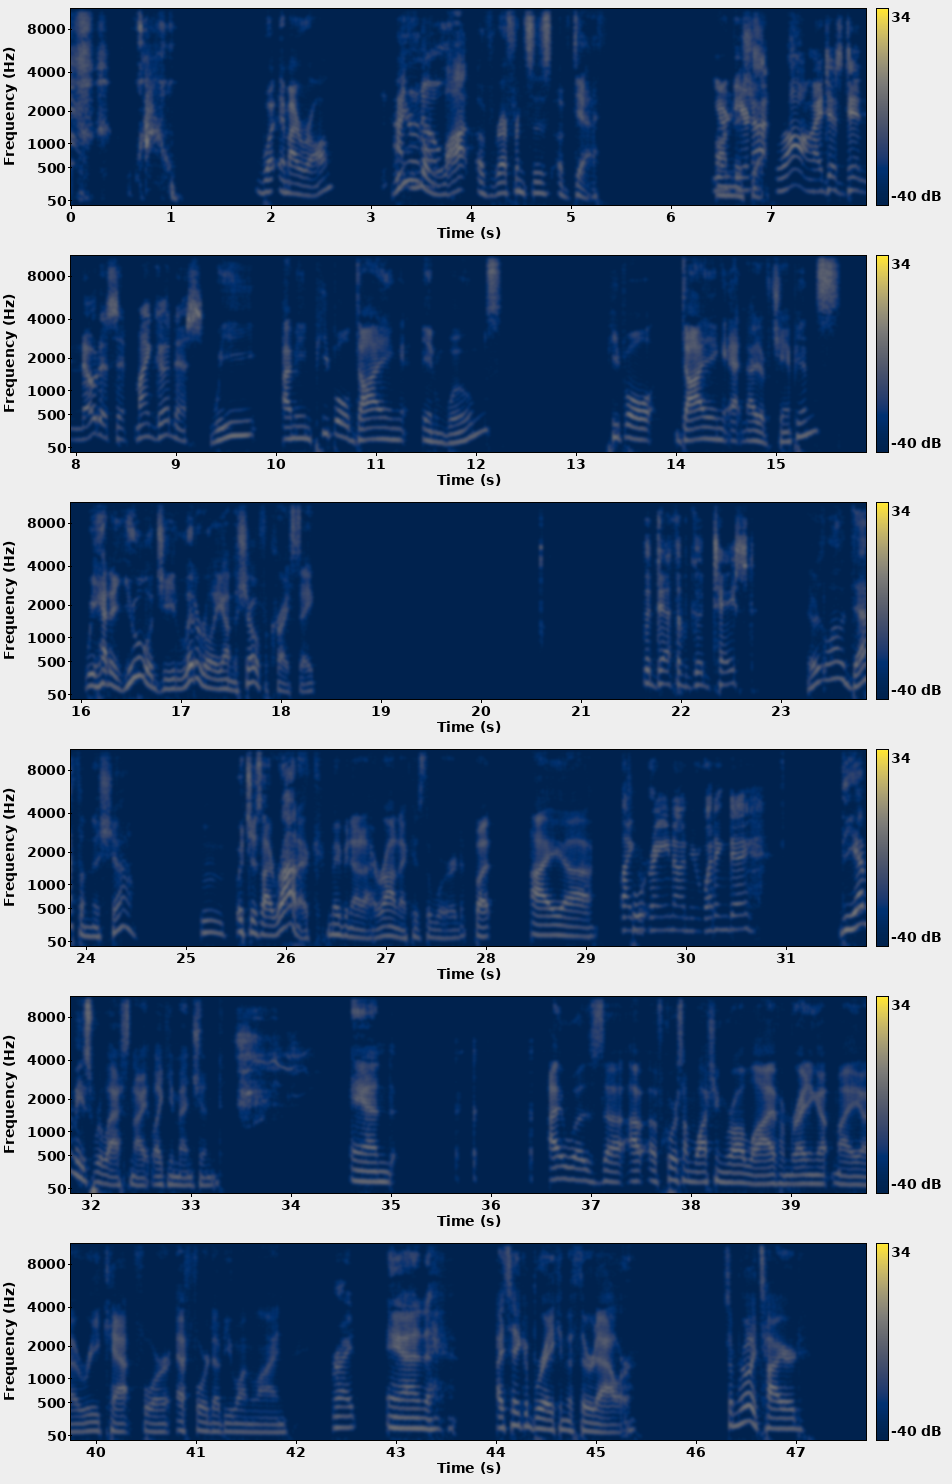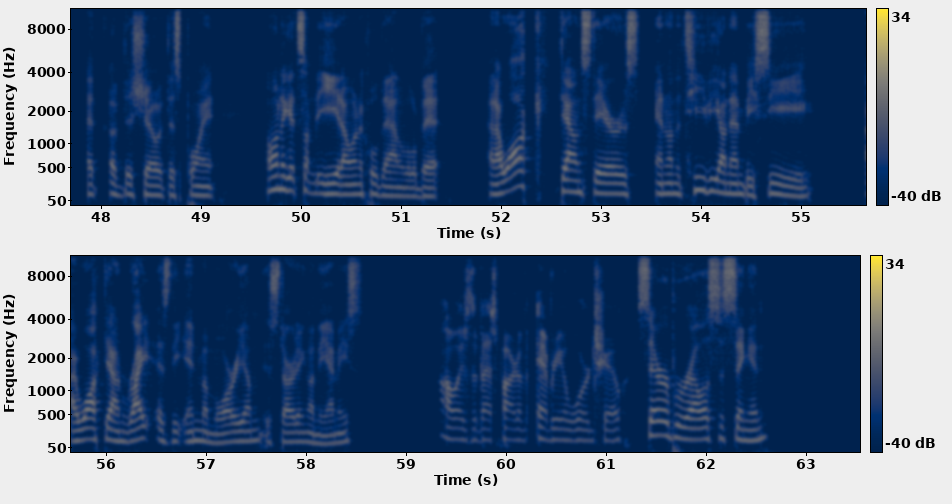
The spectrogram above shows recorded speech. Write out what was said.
wow. What am I wrong? I We heard a lot of references of death. You're, you're not wrong. I just didn't notice it. My goodness. We, I mean, people dying in wombs, people dying at Night of Champions. We had a eulogy literally on the show, for Christ's sake. The death of good taste. There was a lot of death on this show, Mm. which is ironic. Maybe not ironic is the word, but I, uh, Like rain on your wedding day. the Emmys were last night, like you mentioned. And I was, uh, I, of course, I'm watching Raw live. I'm writing up my uh, recap for F4W Online. Right. and I take a break in the third hour because I'm really tired at, of this show at this point. I want to get something to eat. I want to cool down a little bit. And I walk downstairs, and on the TV on NBC, I walk down right as the In Memoriam is starting on the Emmys. Always the best part of every award show. Sara Bareilles is singing,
